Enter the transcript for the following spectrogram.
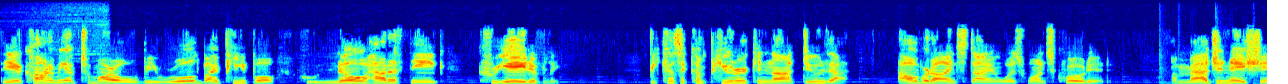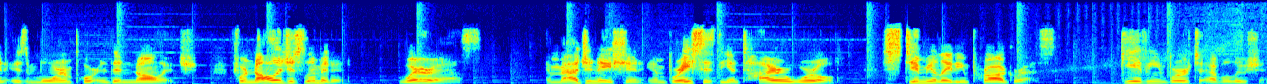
The economy of tomorrow will be ruled by people who know how to think creatively because a computer cannot do that. Albert Einstein was once quoted Imagination is more important than knowledge, for knowledge is limited, whereas imagination embraces the entire world, stimulating progress, giving birth to evolution.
